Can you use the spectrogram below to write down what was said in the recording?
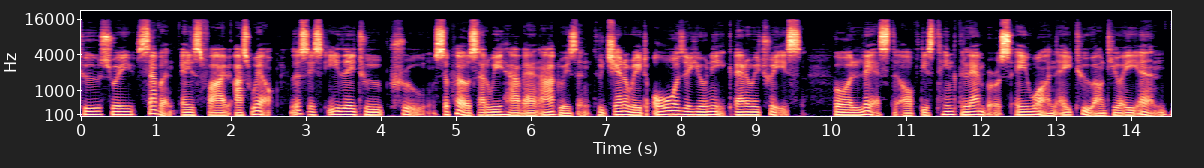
2, 3, 7 is 5 as well. This is easy to prove. Suppose that we have an algorithm to generate all the unique binary trees for a list of distinct numbers a1, a2 until an.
